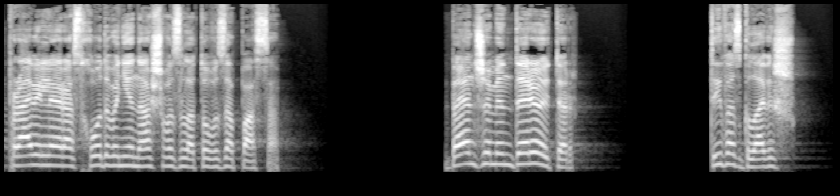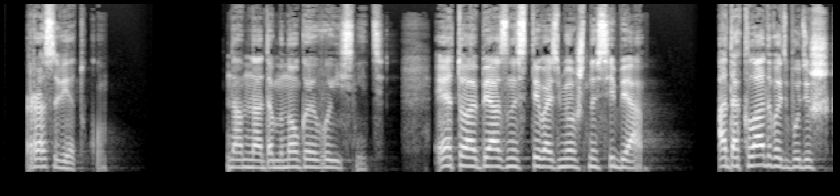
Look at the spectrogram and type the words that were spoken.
правильное расходование нашего золотого запаса. Бенджамин Дерейтер, ты возглавишь разведку. Нам надо многое выяснить. Эту обязанность ты возьмешь на себя, а докладывать будешь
